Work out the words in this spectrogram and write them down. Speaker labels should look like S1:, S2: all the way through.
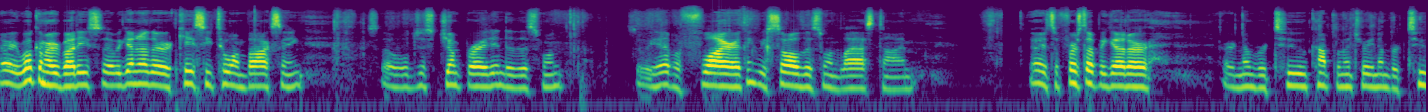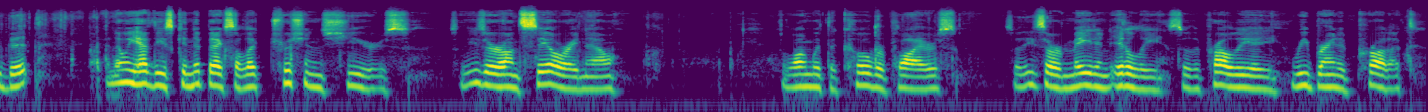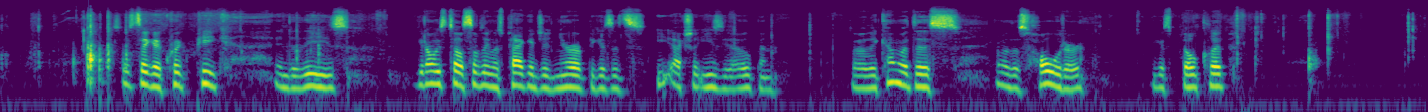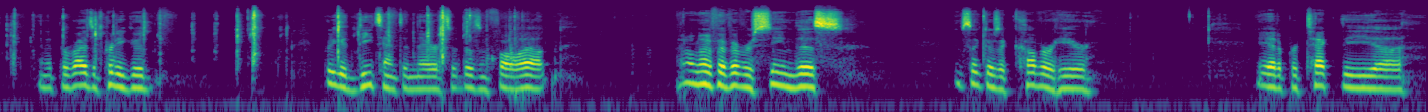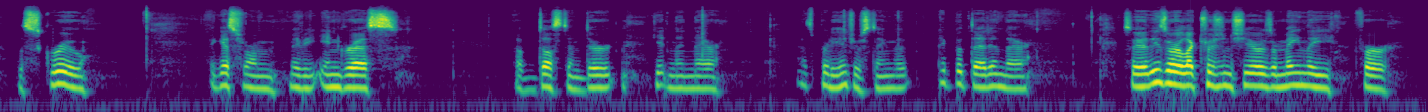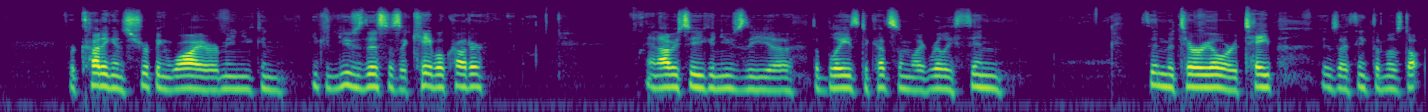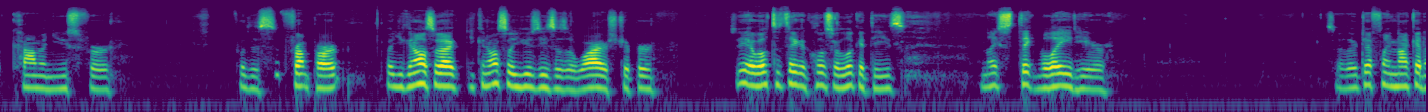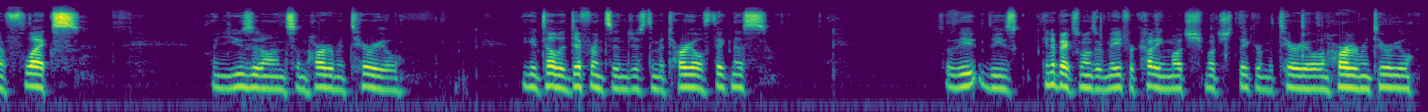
S1: All right, welcome everybody. So we got another KC Tool unboxing. So we'll just jump right into this one. So we have a flyer. I think we saw this one last time. All right, so first up we got our our number two complimentary number two bit, and then we have these Knipex electrician shears. So these are on sale right now, along with the Cobra pliers. So these are made in Italy, so they're probably a rebranded product. Let's take a quick peek into these. You can always tell something was packaged in Europe because it's e actually easy to open. So they come with this come with this holder, I guess belt clip, and it provides a pretty good pretty good detent in there so it doesn't fall out. I don't know if I've ever seen this. Looks like there's a cover here. Yeah, to protect the uh, the screw I guess from maybe ingress of dust and dirt getting in there. That's pretty interesting that they put that in there. So yeah, these are electrician shears are mainly for for cutting and stripping wire. I mean, you can you can use this as a cable cutter, and obviously you can use the uh, the blades to cut some like really thin thin material or tape is I think the most common use for for this front part. But you can also act, you can also use these as a wire stripper. So yeah, we'll have to take a closer look at these. Nice thick blade here. So they're definitely not going to flex when you use it on some harder material. You can tell the difference in just the material thickness. So the, these Knipex ones are made for cutting much, much thicker material and harder material.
